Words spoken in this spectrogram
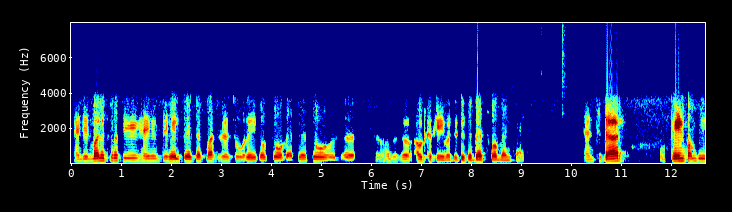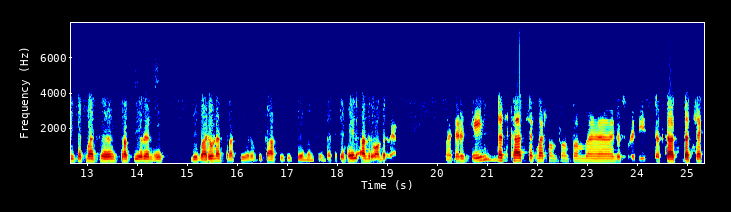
En in Manusmriti heeft heel veel, zeg maar, zo regels, zo wetten, zo uh, uitgegeven. Dit is het best voor mensheid. En daar, een van die zeg maar, uh, structuren is de Varuna-structuur of de kastensysteem en zo. Dat is een heel ander onderwerp. Maar er is één dat gaat, zeg maar, van, van, van uh, de Smritis, dat gaat, dat zegt,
